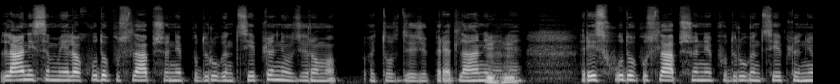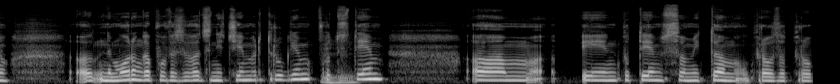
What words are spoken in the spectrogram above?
Lani sem imela hudo poslabšanje po drugem cepljenju, oziroma je to zdaj že predlani. Uh -huh. Res hudo poslabšanje po drugem cepljenju. Ne morem ga povezati z ničemer drugim kot uh -huh. s tem. Um, In potem so mi tam pravzaprav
